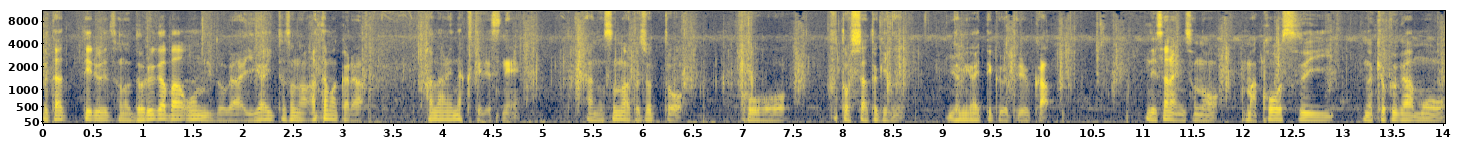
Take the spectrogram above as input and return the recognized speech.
歌ってるそのドルガバ温度が意外とその頭から離れなくてですねあのその後ちょっとこうふとした時に蘇ってくるというかでさらにその、まあ、香水の曲がもう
